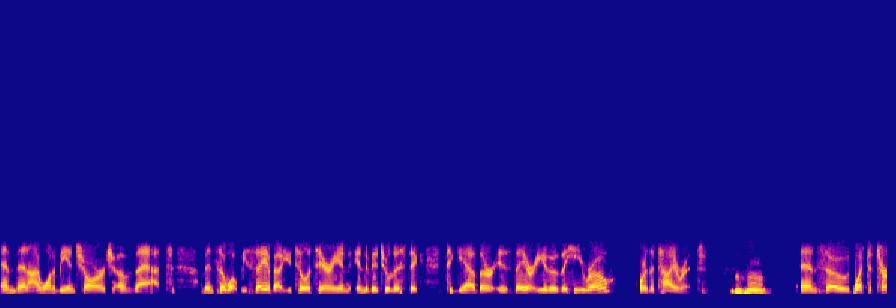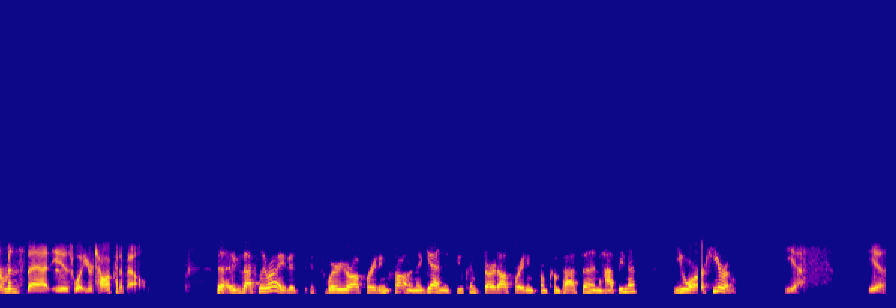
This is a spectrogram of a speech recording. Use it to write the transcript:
and then I want to be in charge of that. And so what we say about utilitarian, individualistic together is they are either the hero or the tyrant. Mm-hmm. And so what determines that is what you're talking about. Exactly right. It's it's where you're operating from. And again, if you can start operating from compassion and happiness, you are a hero. Yes. Yes.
